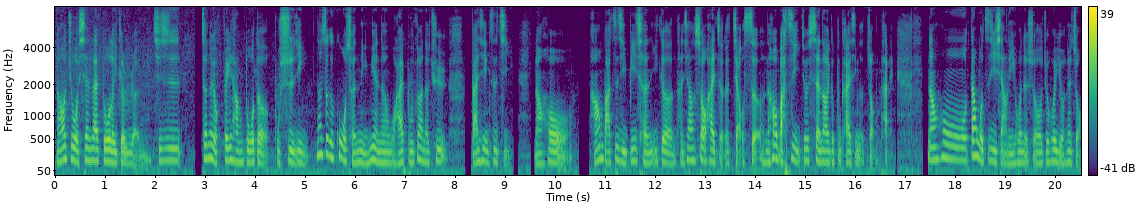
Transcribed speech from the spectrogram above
然后结果现在多了一个人，其实真的有非常多的不适应。那这个过程里面呢，我还不断的去反省自己，然后好像把自己逼成一个很像受害者的角色，然后把自己就陷到一个不开心的状态。然后当我自己想离婚的时候，就会有那种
